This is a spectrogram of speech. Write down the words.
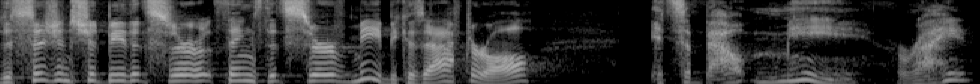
Decisions should be that ser- things that serve me, because after all, it's about me, right?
